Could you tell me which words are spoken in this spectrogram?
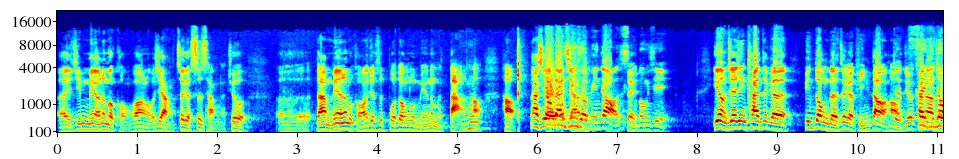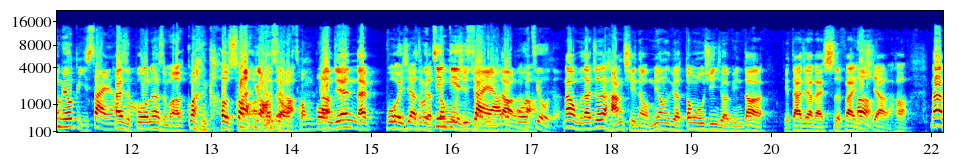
呃，已经没有那么恐慌了。我想这个市场呢就。”呃，当然没有那么恐慌，就是波动度没有那么大哈、嗯。好，那现在来讲，星球频道是什么东西？因为我最近看这个运动的这个频道哈，就看到都没有比赛啊，开始播那个什么灌高手，灌高手重播。那我们今天来播一下这个东吴星球频道了哈。的那我们呢就是行情呢，我们用这个东吴星球频道给大家来示范一下了哈。那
